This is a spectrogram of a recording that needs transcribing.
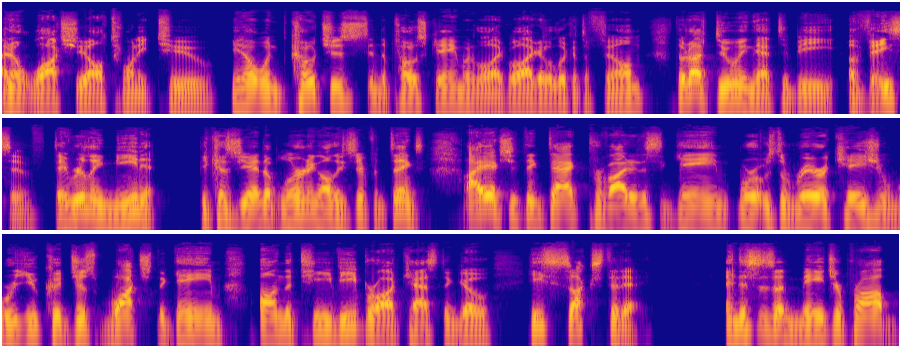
I don't watch the all 22. You know, when coaches in the post game are like, well, I got to look at the film, they're not doing that to be evasive. They really mean it because you end up learning all these different things. I actually think Dak provided us a game where it was the rare occasion where you could just watch the game on the TV broadcast and go, he sucks today. And this is a major problem.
